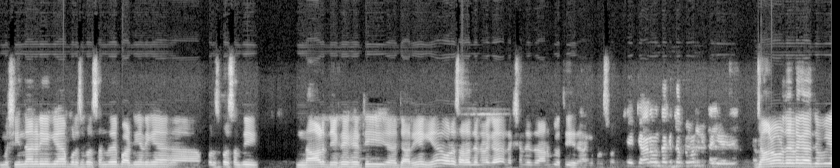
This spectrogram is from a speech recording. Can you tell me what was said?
ਮਸ਼ੀਨਾਂ ਜਿਹੜੀਆਂ ਹੈਗੀਆਂ ਪੁਲਿਸ ਪਰਸਨ ਦੇ ਪਾਰਟੀਆਂ ਜਿਹੜੀਆਂ ਪੁਲਿਸ ਪਰਸਨ ਦੀ ਨਾਲ ਦੇਖ ਰੇਖ ਹੇਠ ਹੀ ਜਾ ਰਹੀਆਂ ਹੈਗੀਆਂ ਔਰ ਸਾਰਾ ਦਿਨ ਜਿਹੜਾ ਇਲੈਕਸ਼ਨ ਦੇ ਦੌਰਾਨ ਵੀ ਉੱਥੇ ਹੀ ਰਹਿਣਗੇ ਪੁਲਿਸ ਵਾਲੇ। ਜਾਣ ਆਉਣ ਦਾ ਕਿੱਦਾਂ ਪ੍ਰਬੰਧ ਕੀਤਾ ਗਿਆ ਜਾਣ ਆਉਣ ਦਾ ਜਿਹੜਾ ਜੋ ਵੀ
